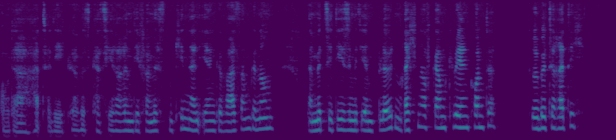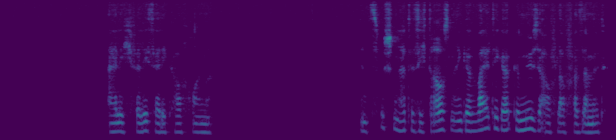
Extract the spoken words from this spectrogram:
Oder hatte die Kürbiskassiererin die vermissten Kinder in ihren Gewahrsam genommen, damit sie diese mit ihren blöden Rechenaufgaben quälen konnte? grübelte Rettich. Eilig verließ er die Kaufräume. Inzwischen hatte sich draußen ein gewaltiger Gemüseauflauf versammelt.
